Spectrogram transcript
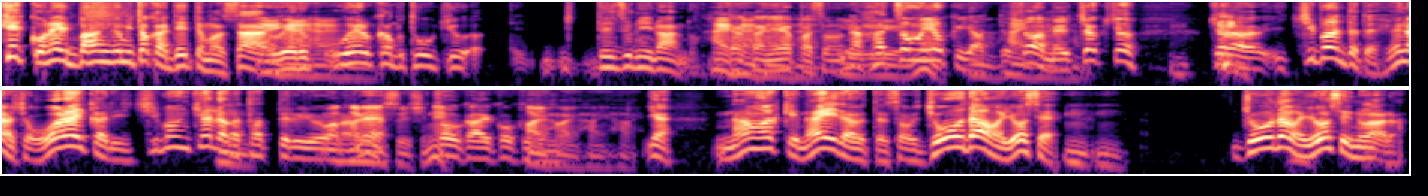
結構ね、番組とか出てもさ、はいウェルウェルカム東京ディズニーランドみたいな感じで、やっぱその、発音よくやってさ、めちゃくちゃ、キャラ、一番だって変な話、お笑い界で一番キャラが立ってるようなね。そう、外国人。はいはいはいはい。いや、なわけないだろって、そう、冗談はよせ。冗談はよせぬあら。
